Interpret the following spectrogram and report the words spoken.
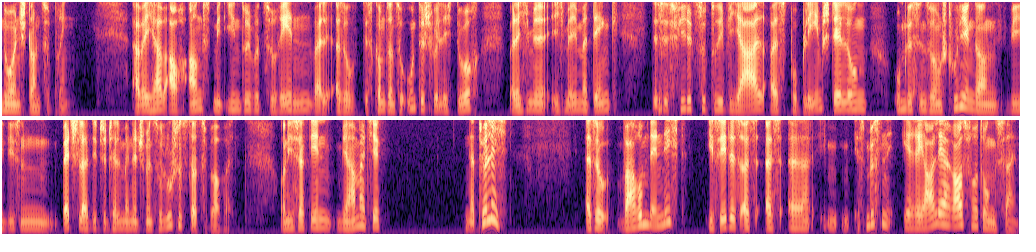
neuen Stand zu bringen aber ich habe auch Angst, mit ihnen drüber zu reden, weil, also das kommt dann so unterschwellig durch, weil ich mir, ich mir immer denke, das ist viel zu trivial als Problemstellung, um das in so einem Studiengang wie diesen Bachelor Digital Management Solutions da zu bearbeiten. Und ich sage denen, wir haben halt hier, natürlich, also warum denn nicht? Ich sehe das als, als äh, es müssen reale Herausforderungen sein.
